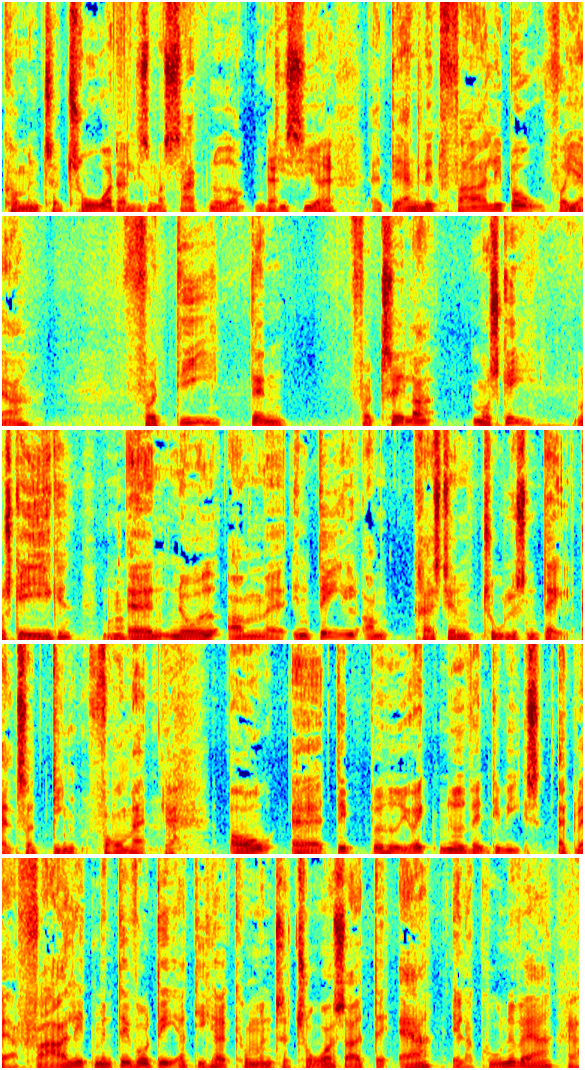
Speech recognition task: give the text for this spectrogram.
kommentatorer, der ligesom har sagt noget om den, ja, de siger, ja. at det er en lidt farlig bog for mm. jer, fordi den fortæller måske, måske ikke, ja. øh, noget om øh, en del om Christian Thulesen Dahl, altså din formand. Ja. Og øh, det behøver jo ikke nødvendigvis at være farligt, men det vurderer de her kommentatorer så, at det er, eller kunne være, Ja.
